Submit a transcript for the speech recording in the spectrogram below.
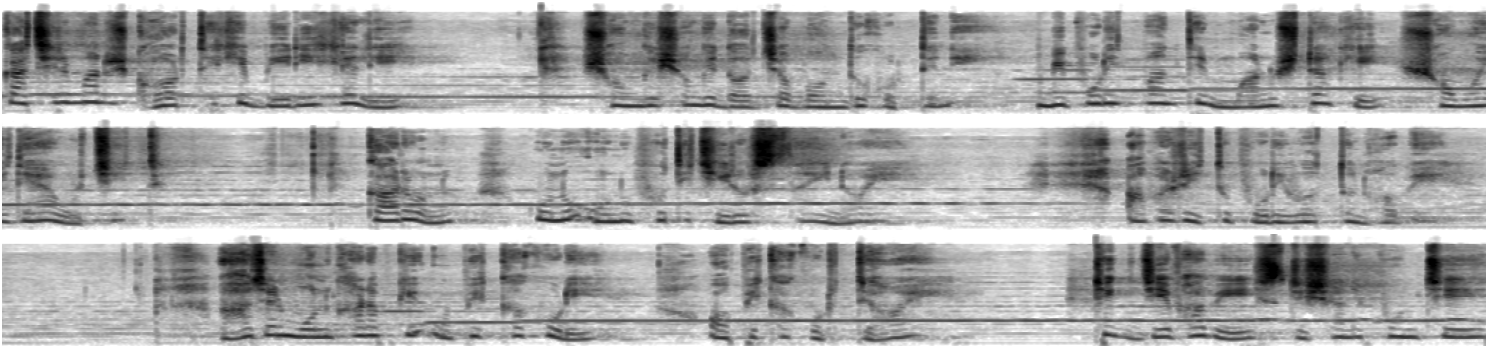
কাছের মানুষ ঘর থেকে বেরিয়ে গেলে সঙ্গে সঙ্গে দরজা বন্ধ করতে নেই। বিপরীত প্রান্তের মানুষটাকে সময় দেওয়া উচিত। কারণ কোনো অনুভূতি চিরস্থায়ী নয়। আবার ঋতু পরিবর্তন হবে। হাজার মন খারাপকে উপেক্ষা করে অপেক্ষা করতে হয়। ঠিক যেভাবে স্টেশনে পৌঁছে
